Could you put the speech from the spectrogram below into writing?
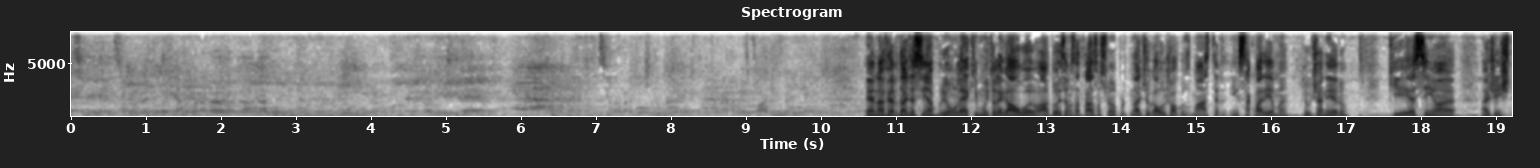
esse, esse é um grande projeto agora da, da, da dupla. E os torneios que vierem, que vierem acontecendo agora, a gente tentar, a gente tentar jogar também fora do. É, na verdade, assim, abriu um leque muito legal. Há dois anos atrás nós tivemos a oportunidade de jogar os Jogos Master em Saquarema, Rio de Janeiro. Que, assim, ó, a gente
